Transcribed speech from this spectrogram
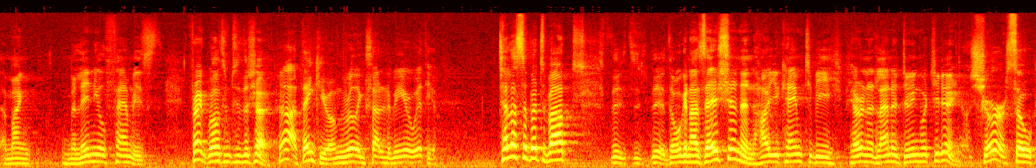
among millennial families. Frank, welcome to the show. Ah, thank you. I'm really excited to be here with you. Tell us a bit about the, the, the, organization and how you came to be here in Atlanta doing what you're doing. Sure. So,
